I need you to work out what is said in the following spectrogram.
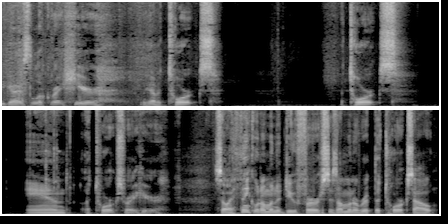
If you guys look right here, we have a Torx, a Torx, and a Torx right here. So I think what I'm going to do first is I'm going to rip the Torx out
